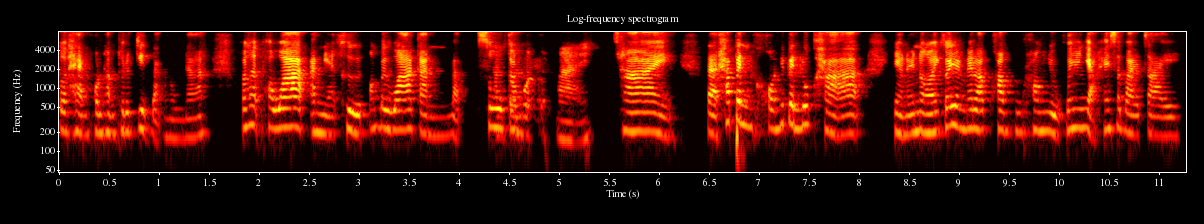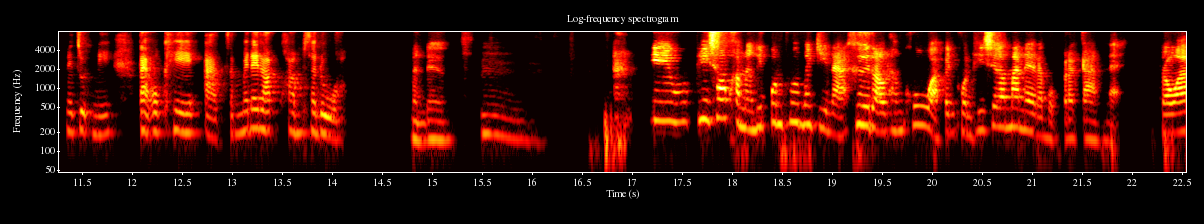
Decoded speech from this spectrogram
ตัวแทนคนทำธุรกิจแบบหนูนะ เพราะเพราะว่าอันเนี้ยคือต้องไปว่ากันแบบสู้ตากัมนบทกฎหมายใช่ แต่ถ้าเป็นคนที่เป็นลูกค้าอย่างน้อยๆ ก็ยังได้รับความคุ้มครองอยู่ก็ยังอยากให้สบายใจในจุดนี้ แต่โอเคอาจจะไม่ได้รับความสะดวก เหมือนเดิม อืมพี่พี่ชอบคำหนึ่งที่ปุ้นพูดเมื่อกี้นะ คือเราทั้งคู่อะเป็นคนที่เชื่อมั่นในระบบประกันแหละเพ ราะว่า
